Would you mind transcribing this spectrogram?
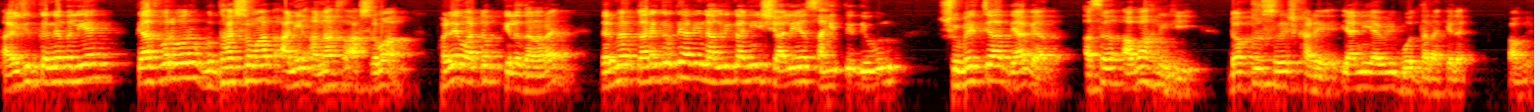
आयोजित करण्यात आली आहे. त्याचबरोबर वृद्धाश्रमात आणि अनाथ आश्रमात फळे वाटप केलं जाणार आहे. दरम्यान कार्यकर्ते आणि नागरिकांनी शालेय साहित्य देऊन शुभेच्छा द्याव्यात असं आवाहनही डॉक्टर सुरेश खाडे यांनी यावेळी बोलताना केलंय. पाहुणे.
